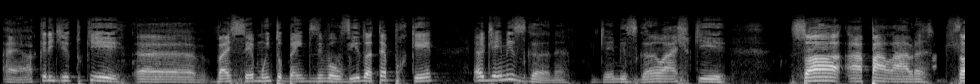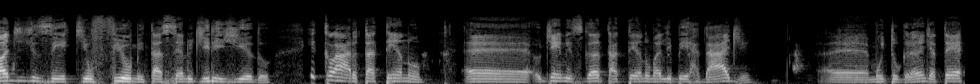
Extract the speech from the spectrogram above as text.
É, acredito que uh, vai ser muito bem desenvolvido, até porque é o James Gunn, né? James Gunn, eu acho que só a palavra, só de dizer que o filme está sendo dirigido, e claro, tá tendo. É, o James Gunn tá tendo uma liberdade é, muito grande, até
